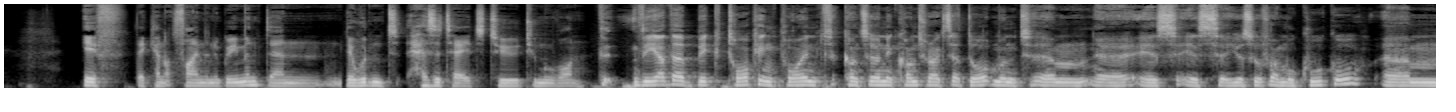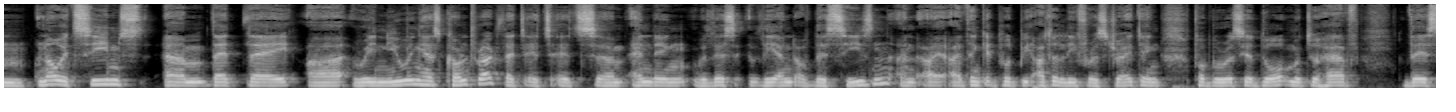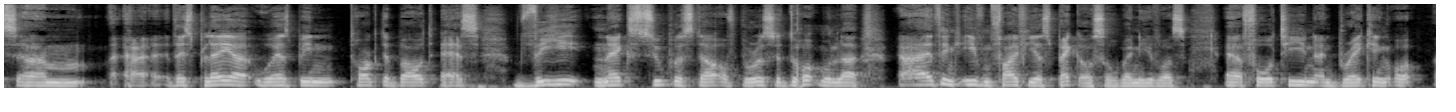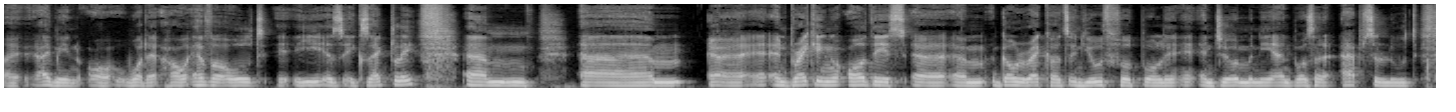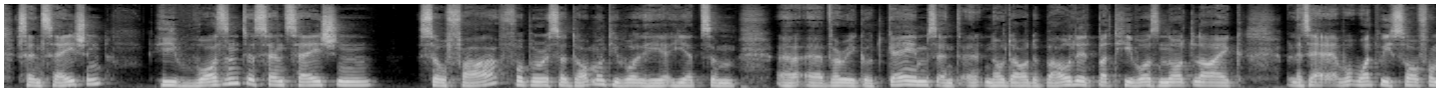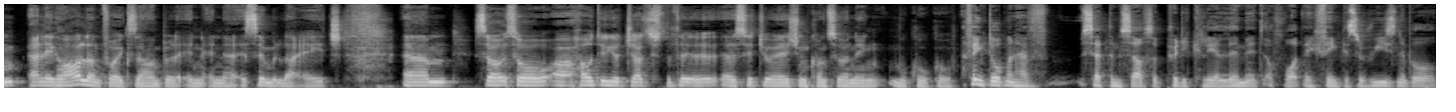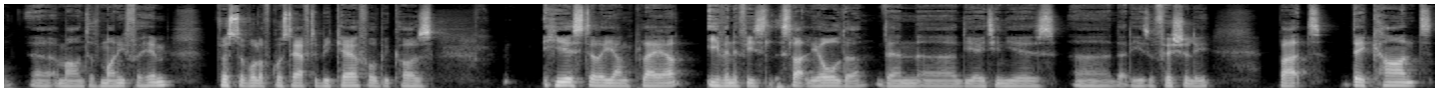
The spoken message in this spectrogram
if they cannot find an agreement, then they wouldn't hesitate to to move on. The, the other big talking point concerning contracts at Dortmund um, uh, is is uh, Youssoufa Moukoko. Um, now it seems um, that they are renewing his contract, that it's it's um, ending with this the end of this season, and I, I think it would be utterly frustrating for Borussia Dortmund to have this um, uh, this player who has been talked about as the next superstar of Borussia Dortmund. I think even five years back or so, when he was uh, 14 and breaking, or I, I, mean, or what, however old he is exactly, um, um, uh, and breaking all these uh, um, goal records in youth football in, in Germany, and was an absolute sensation. He wasn't a sensation so far for Borussia Dortmund. He was, he, he had some uh, uh, very good games and uh, no doubt about it, but he was not like, let's say, what we saw from Erling Haaland, for example, in, in a similar age. Um, so, so uh, how do you judge the uh, situation concerning Moukoko? I think Dortmund have set themselves a pretty clear limit of what they think is a reasonable uh, amount of money for him. First of all, of course, they have to be careful because he is still a young player, even if he's slightly older than uh, the 18 years uh, that he's officially. But they can't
